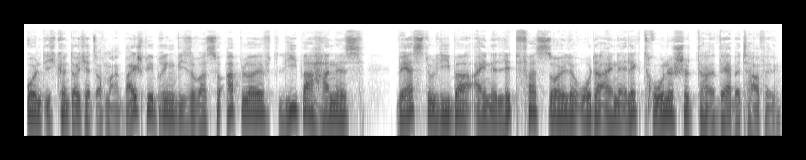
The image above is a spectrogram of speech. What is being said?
Und ich könnte euch jetzt auch mal ein Beispiel bringen, wie sowas so abläuft. Lieber Hannes, wärst du lieber eine Litfaßsäule oder eine elektronische Ta Werbetafel?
